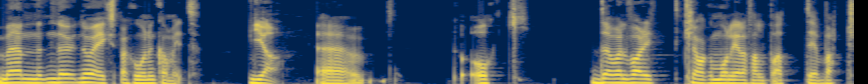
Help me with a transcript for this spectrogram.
Men nu, nu har expansionen kommit. ja. Eh, och det har väl varit klagomål i alla fall på att det varit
